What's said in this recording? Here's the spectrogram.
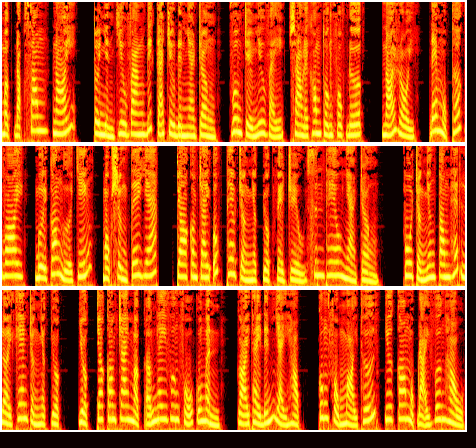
Mật đọc xong, nói, tôi nhìn chiêu văn biết cả triều đình nhà Trần, vương triều như vậy, sao lại không thuần phục được? Nói rồi, đem một thớt voi, 10 con ngựa chiến, một sừng tê giác, cho con trai út theo Trần Nhật Duật về triều xin theo nhà Trần. Vua Trần Nhân Tông hết lời khen Trần Nhật Duật, Duật cho con trai mật ở ngay vương phủ của mình, gọi thầy đến dạy học, cung phụng mọi thứ như con một đại vương hầu,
